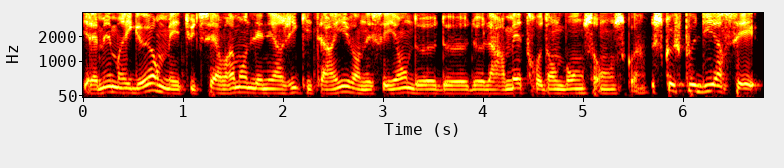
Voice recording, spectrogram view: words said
Il y a la même rigueur, mais tu te sers vraiment de l'énergie qui t'arrive en essayant de, de, de, la remettre dans le bon sens, quoi. Ce que je peux dire, c'est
